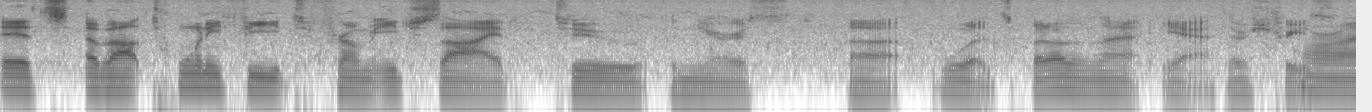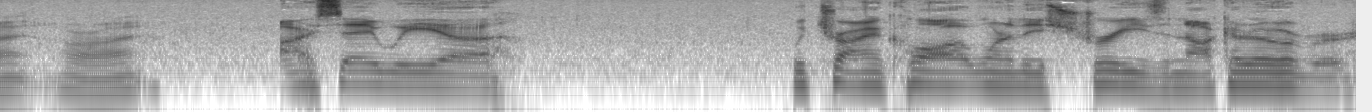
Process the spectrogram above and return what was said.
it's about 20 feet from each side to the nearest uh woods but other than that yeah there's trees all right, all right. I say we uh, we try and claw at one of these trees and knock it over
